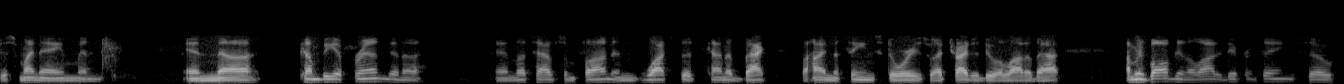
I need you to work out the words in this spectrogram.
just my name, and and uh, come be a friend and a and let's have some fun and watch the kind of back behind the scenes stories. I try to do a lot of that. I'm involved in a lot of different things, so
